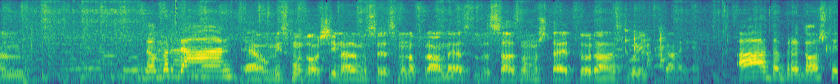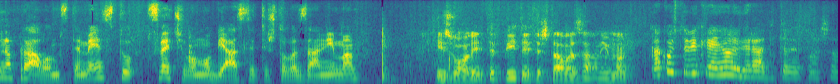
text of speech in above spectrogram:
Dan. Dobar dan. Evo, mi smo došli i nadamo se da smo na pravom mestu da saznamo šta je to razboj i tkanje. A, dobrodošli na pravom ste mestu. Sve ću vam objasniti što vas zanima. Izvolite, pitajte šta vas zanima. Kako ste vi krenuli da radite ovaj posao?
